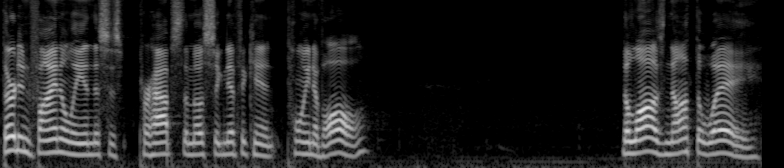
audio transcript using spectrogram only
Third and finally, and this is perhaps the most significant point of all, the law is not the way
